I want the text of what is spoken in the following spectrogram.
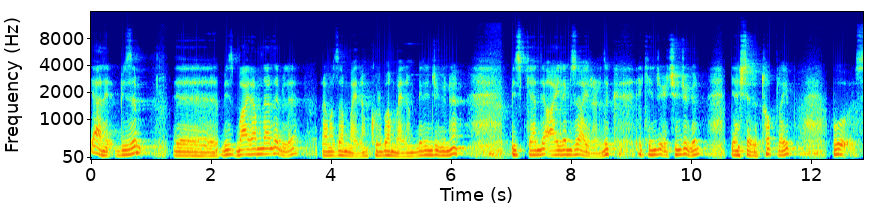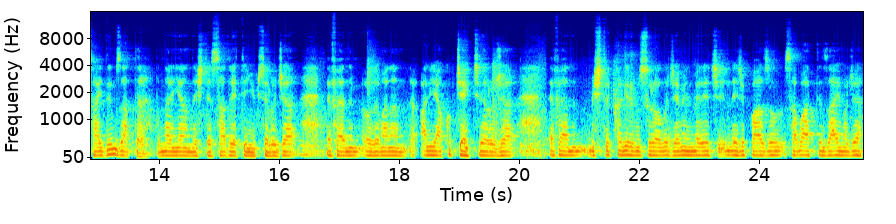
Yani bizim e, biz bayramlarda bile Ramazan bayramı, Kurban bayramı birinci günü biz kendi ailemize ayırırdık. İkinci, üçüncü gün gençleri toplayıp bu saydığım zatları, bunların yanında işte Sadrettin Yüksel Hoca, efendim o zamanın Ali Yakup Cenkçiler Hoca, efendim işte Kadir Mısıroğlu, Cemil Meriç, Necip Fazıl, Sabahattin Zaim Hoca.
